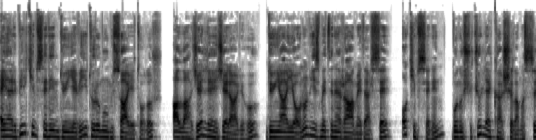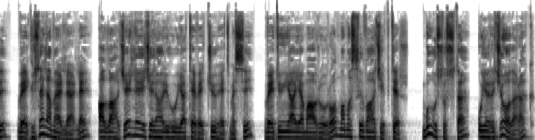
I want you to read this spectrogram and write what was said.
Eğer bir kimsenin dünyevi durumu müsait olur, Allah Celle Celaluhu dünyayı onun hizmetine rağm ederse o kimsenin bunu şükürle karşılaması ve güzel amellerle Allah Celle Celaluhu'ya teveccüh etmesi ve dünyaya mağrur olmaması vaciptir. Bu hususta uyarıcı olarak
